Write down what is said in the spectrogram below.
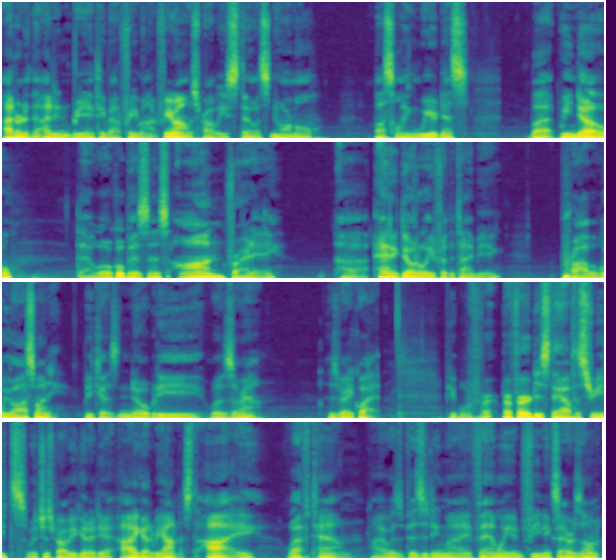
I don't, I didn't read anything about Fremont. Fremont was probably still its normal bustling weirdness, but we know that local business on Friday, uh, anecdotally for the time being, probably lost money because nobody was around. It was very quiet. People prefer, preferred to stay off the streets, which is probably a good idea. I got to be honest. I left town. I was visiting my family in Phoenix, Arizona.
